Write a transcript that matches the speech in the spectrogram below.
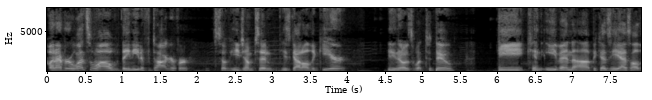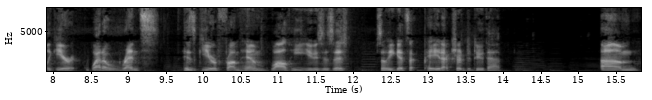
But every once in a while, they need a photographer. So he jumps in. He's got all the gear. He knows what to do. He can even, uh, because he has all the gear, Weta rents his gear from him while he uses it. So he gets paid extra to do that. Um,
